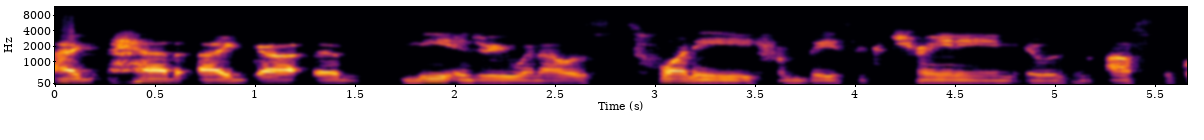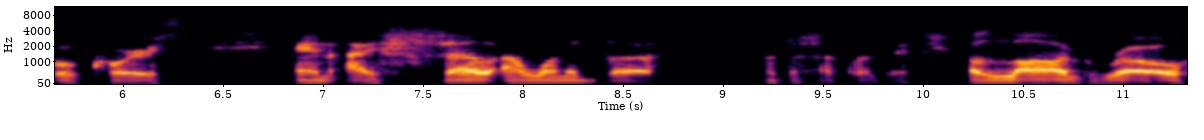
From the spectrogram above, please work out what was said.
I had I got a knee injury when I was 20 from basic training. It was an obstacle course, and I fell on one of the what the fuck was it? A log row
